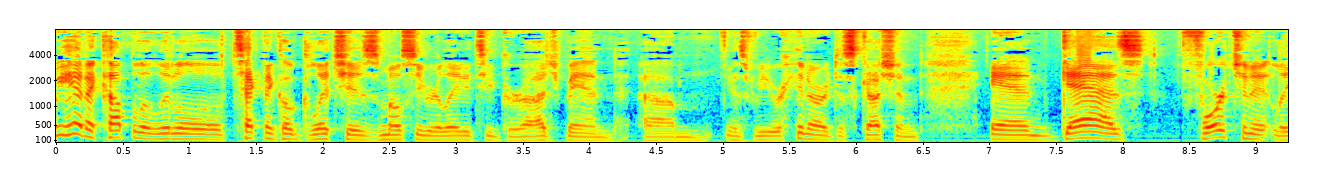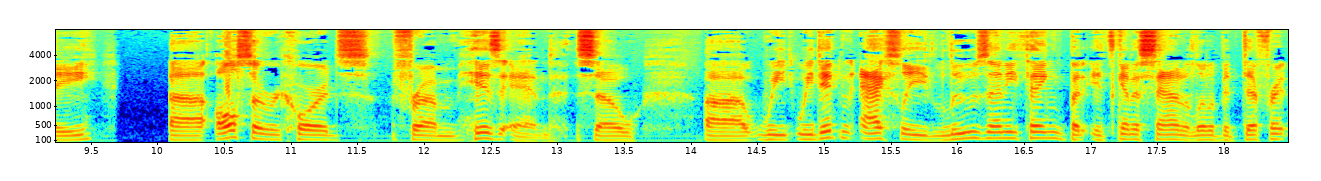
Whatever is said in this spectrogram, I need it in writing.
we had a couple of little technical glitches, mostly related to GarageBand, um, as we were in our discussion, and Gaz, fortunately, uh, also records from his end. So uh, we we didn't actually lose anything, but it's going to sound a little bit different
